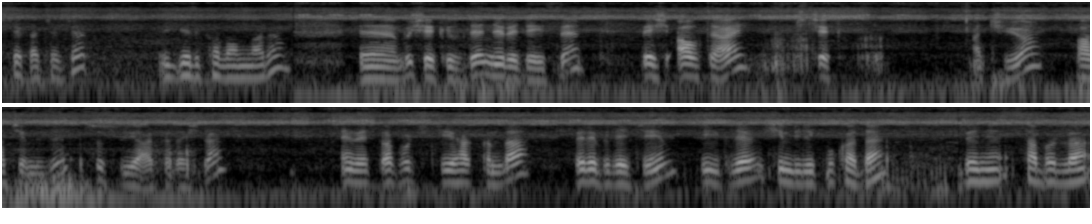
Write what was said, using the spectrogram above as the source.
çiçek açacak. E, geri kalanları. E, bu şekilde neredeyse 5-6 ay çiçek açıyor. Bahçemizi süslüyor arkadaşlar. Evet vapur çiçeği hakkında verebileceğim bilgiler şimdilik bu kadar. Beni sabırla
